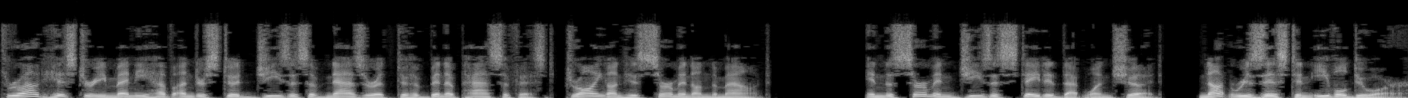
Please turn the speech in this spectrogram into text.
Throughout history many have understood Jesus of Nazareth to have been a pacifist, drawing on his Sermon on the Mount. In the sermon Jesus stated that one should not resist an evildoer,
